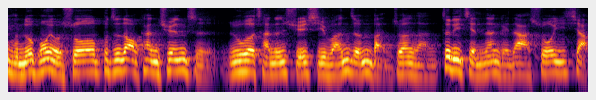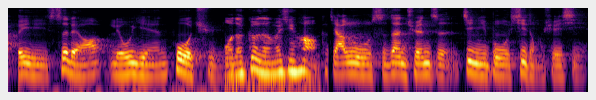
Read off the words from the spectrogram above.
很多朋友说不知道看圈子如何才能学习完整版专栏，这里简单给大家说一下，可以私聊留言获取我的个人微信号，加入实战圈子，进一步系统学习。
